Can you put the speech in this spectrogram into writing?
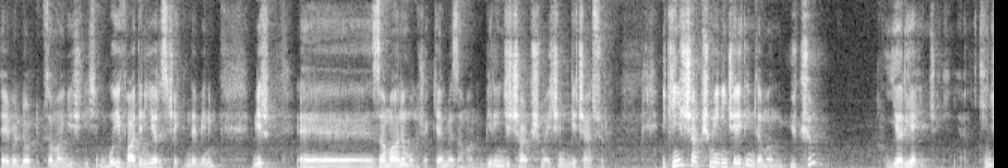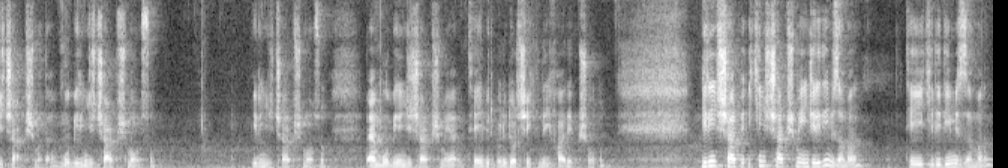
t bölü dörtlük zaman geçtiği için bu ifadenin yarısı şeklinde benim bir e, zamanım olacak. Gelme zamanım. Birinci çarpışma için geçen süre. İkinci çarpışmayı incelediğim zaman yüküm yarıya inecek. Yani ikinci çarpışmada bu birinci çarpışma olsun. Birinci çarpışma olsun. Ben bu birinci çarpışmaya t1 bölü 4 şeklinde ifade etmiş oldum. Birinci çarpı, ikinci çarpışmayı incelediğim zaman T2 dediğimiz zaman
